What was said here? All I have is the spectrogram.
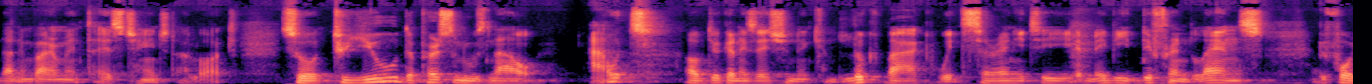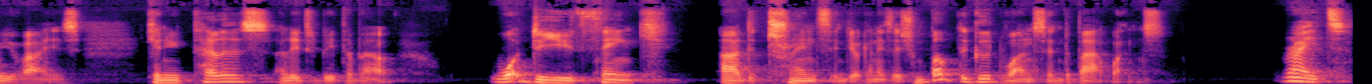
That environment has changed a lot. So to you, the person who's now out of the organization and can look back with serenity and maybe different lens before your eyes. Can you tell us a little bit about what do you think are the trends in the organization, both the good ones and the bad ones? Right.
